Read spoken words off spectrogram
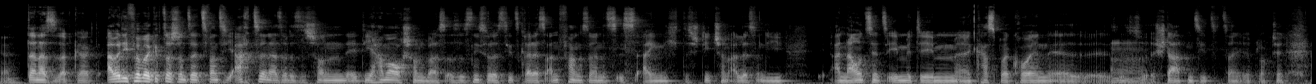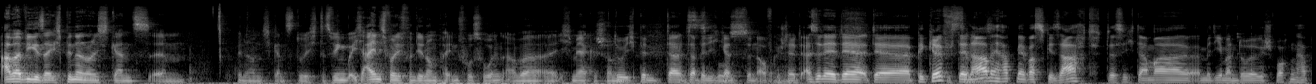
Ja. Dann hast du es abgehakt. Aber die Firma gibt es auch schon seit 2018, also das ist schon, die haben auch schon was. Also es ist nicht so, dass die jetzt gerade erst anfangen, sondern das ist eigentlich, das steht schon alles und die announcen jetzt eben mit dem äh, Casper Coin, äh, mhm. starten sie sozusagen ihre Blockchain. Aber wie gesagt, ich bin da noch nicht ganz, ähm, bin noch nicht ganz durch. Deswegen, ich eigentlich wollte ich von dir noch ein paar Infos holen, aber äh, ich merke schon. Du, ich bin, da, da bin ich ganz dünn aufgestellt. Also der, der, der Begriff, der Name was? hat mir was gesagt, dass ich da mal mit jemandem drüber gesprochen habe.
